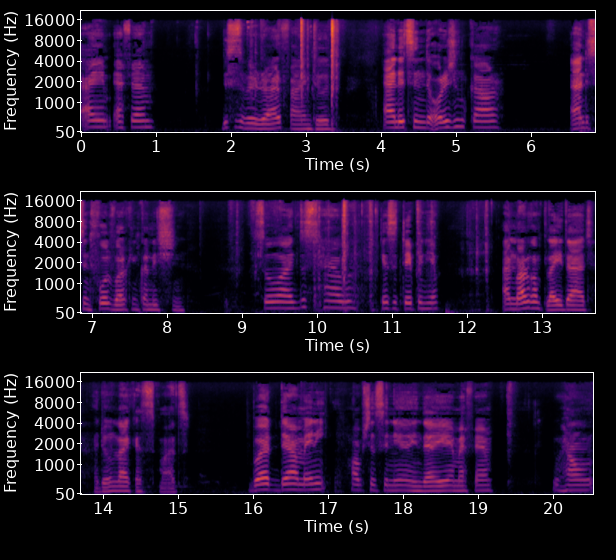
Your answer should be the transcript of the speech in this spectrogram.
AM FM. This is a very rare find, dude. And it's in the original car, and it's in full working condition so I just have cassette tape in here. I'm not gonna play that. I don't like as much. But there are many options in here in the AM FM you have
